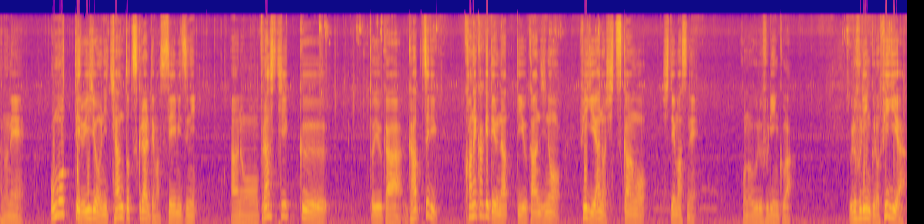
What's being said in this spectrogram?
あのね思ってる以上にちゃんと作られてます精密に。あのプラスチックというかがっつり金かけてるなっていう感じのフィギュアの質感をしてますね。このウルフリンクは。ウルフリンクのフィギュア。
